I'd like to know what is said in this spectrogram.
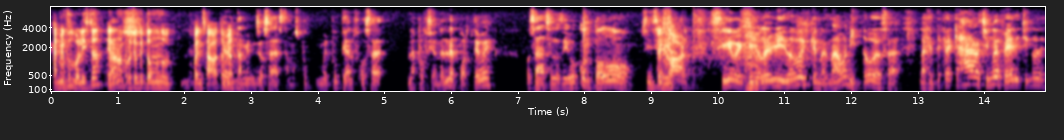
también futbolista. Era una profesión que todo el mundo pensaba también. Pero también, o sea, estamos muy puteados. O sea, la profesión del deporte, güey. O sea, se los digo con todo sinceridad. heart. Sí, güey, que yo lo he vivido, güey, que no es nada bonito, güey. O sea, la gente cree que, ah, chingo de feria, chingo de...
